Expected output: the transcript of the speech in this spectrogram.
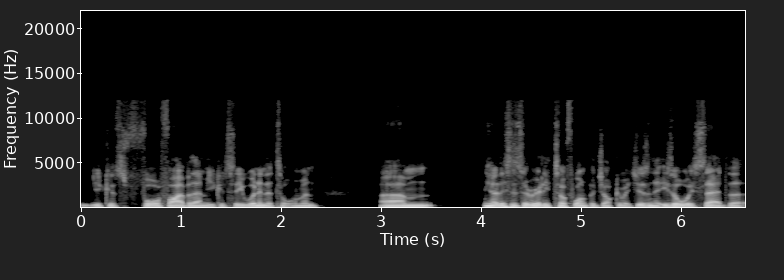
you could four or five of them you could see winning the tournament. Um, you know, this is a really tough one for Djokovic, isn't it? He's always said that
